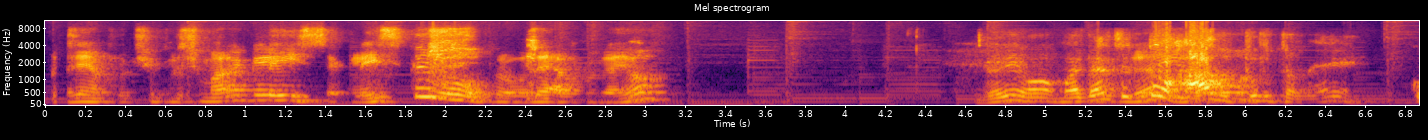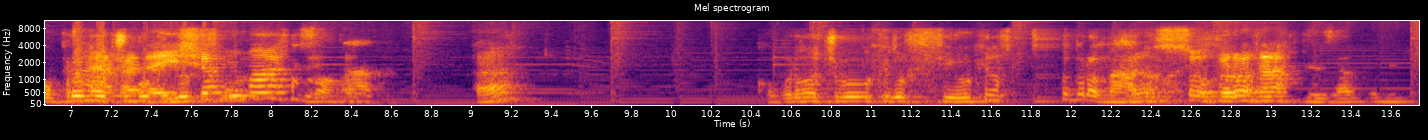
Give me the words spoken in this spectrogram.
Por exemplo, tipo, eles chamaram a Gleice. A Gleice ganhou o prova dela, não ganhou? Ganhou, mas deve ter Ganhou. torrado tudo também. Comprou o Ah, notebook daí do chama Fio o que não Max, sobrou nada. Hã? Comprou o notebook do Fio que não sobrou nada. não mas- sobrou nada, exatamente.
